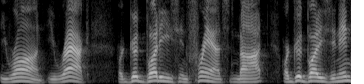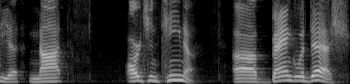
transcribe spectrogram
Iran, Iraq, our good buddies in France, not. Our good buddies in India, not. Argentina, uh, Bangladesh.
